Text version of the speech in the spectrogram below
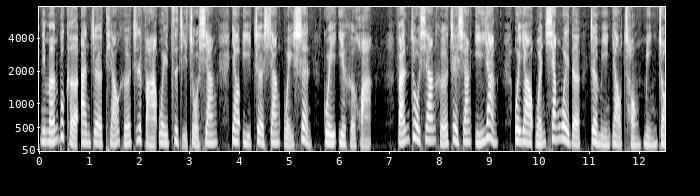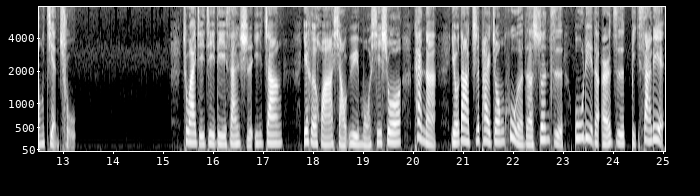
你们不可按这调和之法为自己做香，要以这香为圣，归耶和华。凡做香和这香一样，为要闻香味的，这名要从民中剪除。出埃及记第三十一章，耶和华小谕摩西说：“看哪，犹大支派中户尔的孙子乌利的儿子比萨列。”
